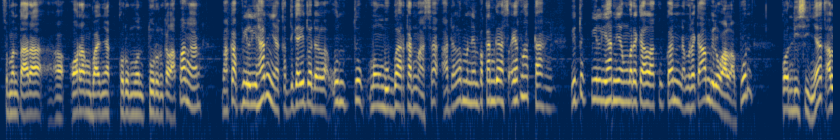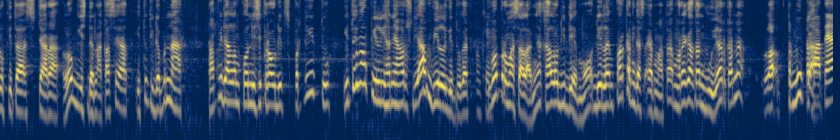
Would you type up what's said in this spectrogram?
sementara uh, orang banyak kerumun turun ke lapangan maka pilihannya ketika itu adalah untuk membubarkan massa adalah menembakkan gas air mata. Itu pilihan yang mereka lakukan dan mereka ambil walaupun kondisinya kalau kita secara logis dan akal sehat itu tidak benar. Tapi dalam kondisi crowded seperti itu, itu memang pilihan yang harus diambil gitu kan. Oke. Cuma permasalahannya kalau di demo dilemparkan gas air mata, mereka akan buyar karena terbuka. Tempatnya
